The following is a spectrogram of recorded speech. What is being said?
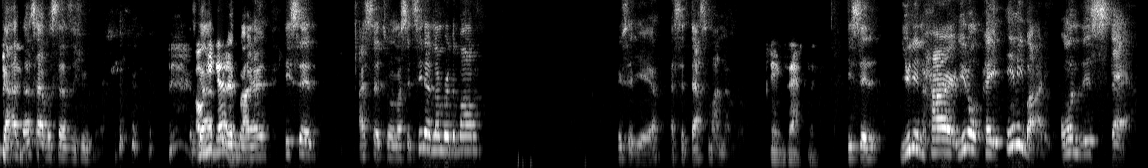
God does have a sense of humor. oh, God he does. In my head, he said, I said to him, I said, see that number at the bottom? He said, yeah. I said, that's my number. Exactly. He said, you didn't hire, you don't pay anybody on this staff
